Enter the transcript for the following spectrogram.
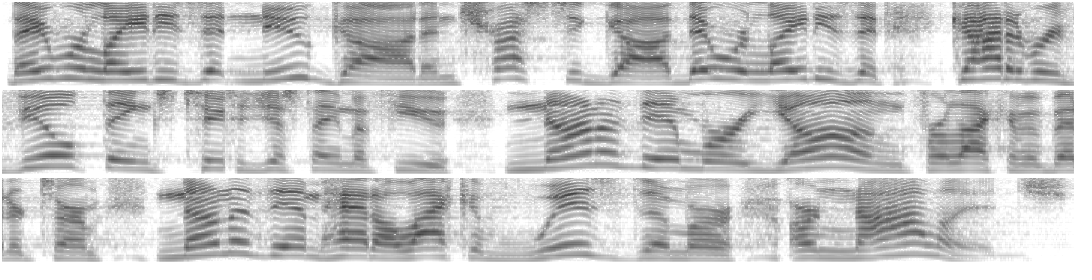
They were ladies that knew God and trusted God. They were ladies that God had revealed things to, to just name a few. None of them were young, for lack of a better term. None of them had a lack of wisdom or, or knowledge.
